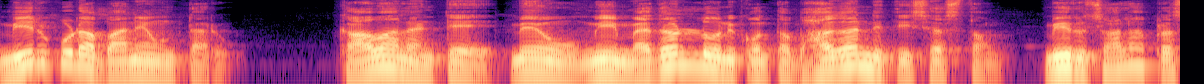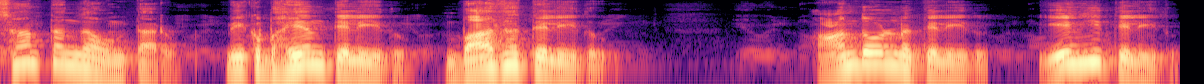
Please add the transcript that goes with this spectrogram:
మీరు కూడా బానే ఉంటారు. కావాలంటే మేము మీ మెదడులోని కొంత భాగాన్ని తీసేస్తాం. మీరు చాలా ప్రశాంతంగా ఉంటారు. మీకు భయం తెలియదు బాధ తెలియదు ఆందోళన తెలియదు ఏమీ తెలియదు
